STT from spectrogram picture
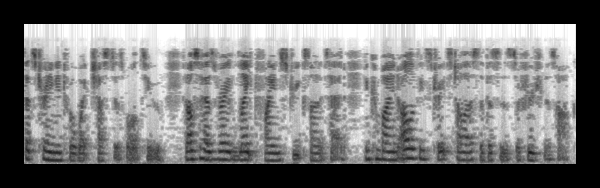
that's turning into a white chest as well too. It also has very light, fine streaks on its head. And combined, all of these traits tell us that this is a Ferruginous hawk.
